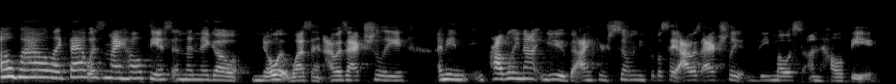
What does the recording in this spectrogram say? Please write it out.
oh wow, like that was my healthiest. And then they go, no, it wasn't. I was actually, I mean, probably not you, but I hear so many people say I was actually the most unhealthy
